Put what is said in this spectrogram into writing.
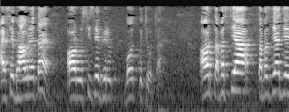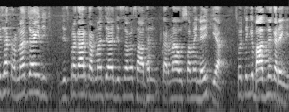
ऐसे भाव रहता है और उसी से फिर बहुत कुछ होता है। और तपस्या तपस्या जैसा करना चाहिए जिस, जिस प्रकार करना चाहिए जिस समय साधन करना उस समय नहीं किया सोचेंगे बाद में करेंगे।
